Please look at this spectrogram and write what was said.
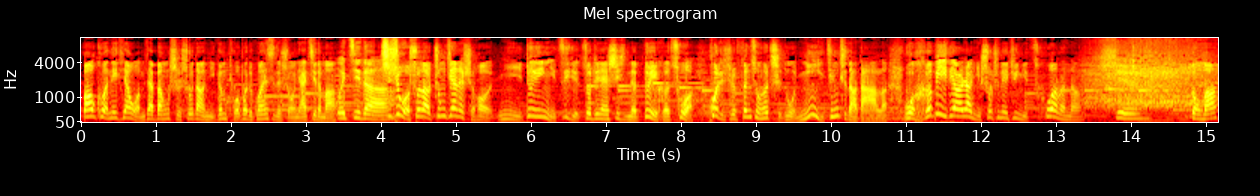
包括那天我们在办公室说到你跟婆婆的关系的时候，你还记得吗？我记得。其实我说到中间的时候，你对于你自己做这件事情的对和错，或者是分寸和尺度，你已经知道答案了。我何必一定要让你说出那句你错了呢？是，懂吗？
